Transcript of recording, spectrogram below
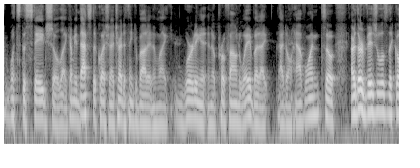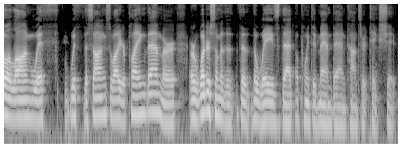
what's the stage show like? I mean, that's the question. I tried to think about it and like wording it in a profound way, but I I don't have one. So, are there visuals that go along with with the songs while you're playing them, or or what are some of the the, the ways that a Pointed Man Band concert takes shape?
